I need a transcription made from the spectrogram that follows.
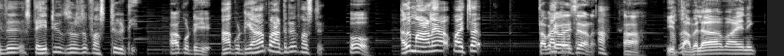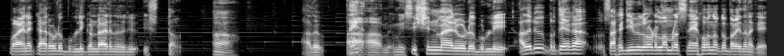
ഇത് സ്റ്റേറ്റ് യൂത്ത് ഫസ്റ്റ് കിട്ടി. ആ കുട്ടിക്ക്? ആ കുട്ടി ആ പാട്ടിന് ഫസ്റ്റ് ഓ. അത് മാളെ വായിച്ച തബല വായിച്ചതാണ്? ആ. ആ. ഈ തബല വായന വായനക്കാരോട് പുള്ളിക്കുണ്ടായിരുന്ന ഒരു ഇഷ്ടം. ആ. അത് ആ- ആ മ്യൂസിഷ്യന്മാരോട് പുള്ളി അതൊരു പ്രത്യേക സഹജീവികളോടുള്ള നമ്മുടെ സ്നേഹം എന്നൊക്കെ പറയുന്നതൊക്കെ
